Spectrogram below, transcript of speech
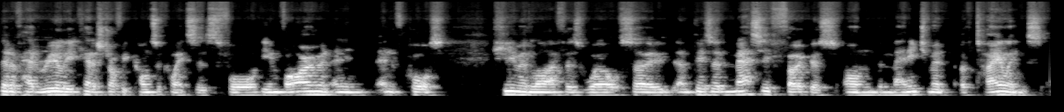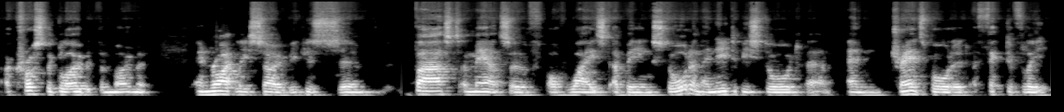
that have had really catastrophic consequences for the environment and, and of course human life as well. So um, there's a massive focus on the management of tailings across the globe at the moment, and rightly so because um, vast amounts of, of waste are being stored and they need to be stored um, and transported effectively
